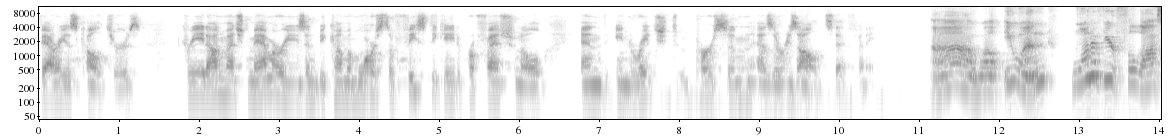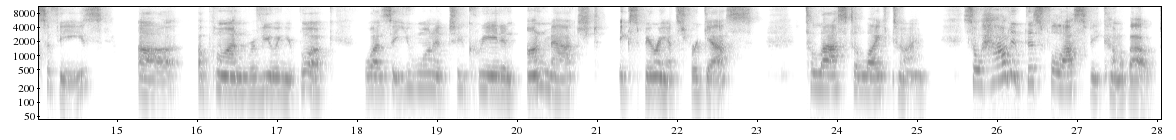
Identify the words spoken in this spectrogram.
various cultures, create unmatched memories, and become a more sophisticated professional and enriched person as a result, Stephanie. Ah, well, Iwan, one of your philosophies uh, upon reviewing your book was that you wanted to create an unmatched experience for guests to last a lifetime. So, how did this philosophy come about?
